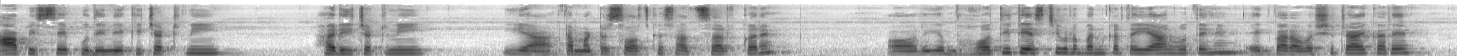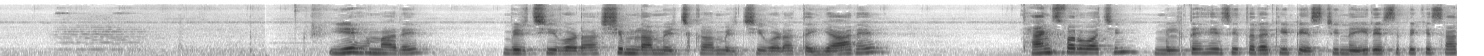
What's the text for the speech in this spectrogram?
आप इससे पुदीने की चटनी, हरी चटनी या टमाटर सॉस के साथ सर्व करें और ये बहुत ही टेस्टी बनकर तैयार होते हैं। एक बार अवश्य ट्राई करें। ये हमारे मिर्ची वड़ा, शिमला मिर्च का मिर्ची वड़ा तैयार है। थैंक्स फॉर वॉचिंग मिलते हैं इसी तरह की टेस्टी नई रेसिपी के साथ।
